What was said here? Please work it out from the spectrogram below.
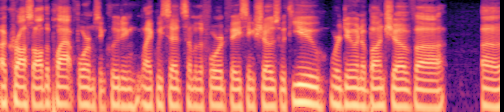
across all the platforms, including, like we said, some of the forward facing shows with you. We're doing a bunch of uh, uh,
